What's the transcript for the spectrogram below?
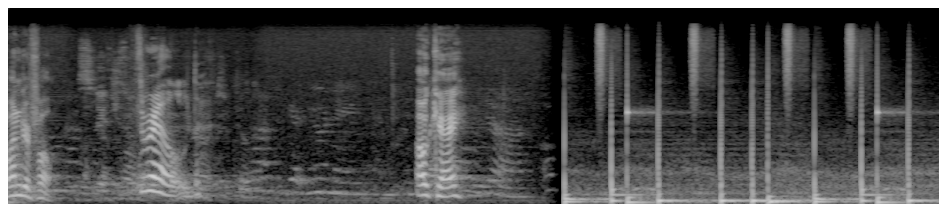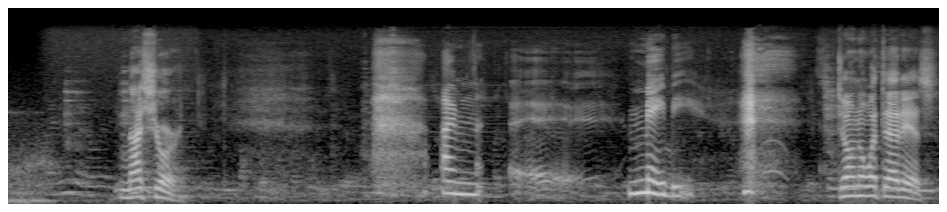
Wonderful. Thrilled. Okay. Not sure. I'm uh, maybe. Don't know what that is.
